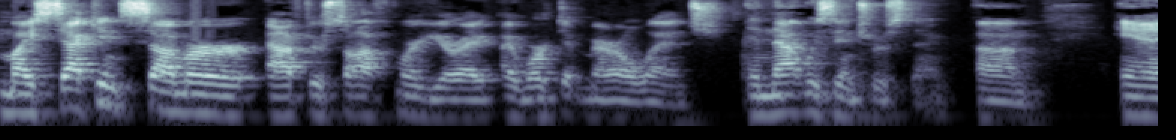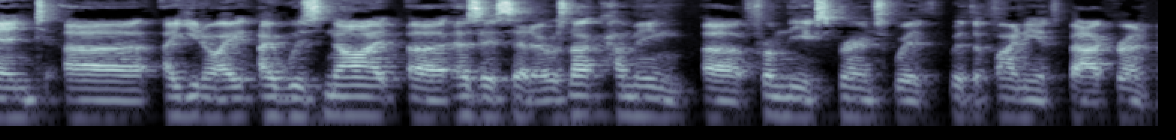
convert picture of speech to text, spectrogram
My second summer after sophomore year, I, I worked at Merrill Lynch, and that was interesting. Um, and uh, I, you know, I, I was not, uh, as I said, I was not coming uh, from the experience with with a finance background,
